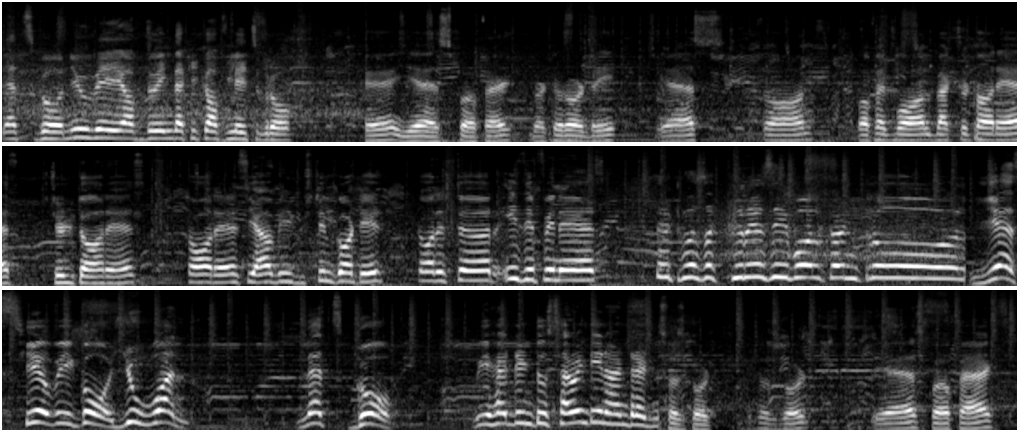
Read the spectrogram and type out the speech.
Let's go. New way of doing the kickoff glitch, bro. Okay, yes, perfect. Back to Rodri. Yes, Son. Perfect ball. Back to Torres. Still Torres. Torres. Yeah, we still got it. Torres turn. Easy finish. That was a crazy ball control. Yes, here we go. You won. Let's go. We head into 1700. This was good. This was good. Yes, perfect.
